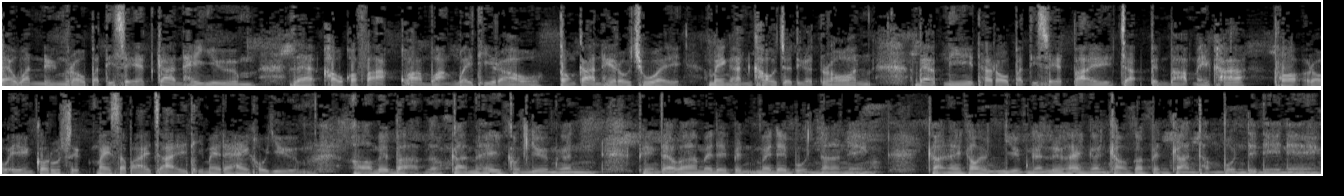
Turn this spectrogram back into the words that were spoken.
ต่วันหนึ่งเราปฏิเสธการให้ยืม และเขาก็ฝากความหวังไว้ที่เราต้องการให้เราช่วย ไม่งั้นเขาจะเดือดร้อน แบบนี้ถ้าเราปฏิเสธไปจะเป็นบาปไหมคะเพราะเราเองก็รู้สึกไม่สบายใจที่ไม่ได้ให้เขายืม อ๋อไม่บาปหรอกการไม่ให้คนยืมเงิน เพียงแต่ว่าไม่ได้เป็นไม่ได้บุญเท่านั้นเอง การให้เขายืมเงินหรือให้เงินเขาก็เป็นการทำบุญดีๆนี่เอง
